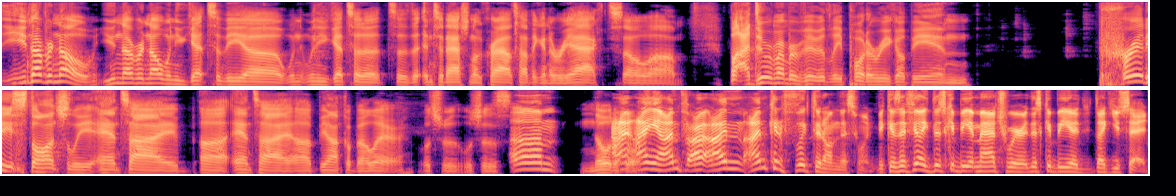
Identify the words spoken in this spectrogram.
you never know. You never know when you get to the uh, when when you get to the to the international crowds how they're going to react. So, um, but I do remember vividly Puerto Rico being pretty staunchly anti uh, anti uh, Bianca Belair, which was which was Um, notable. I, I, I'm I, I'm I'm conflicted on this one because I feel like this could be a match where this could be a like you said,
